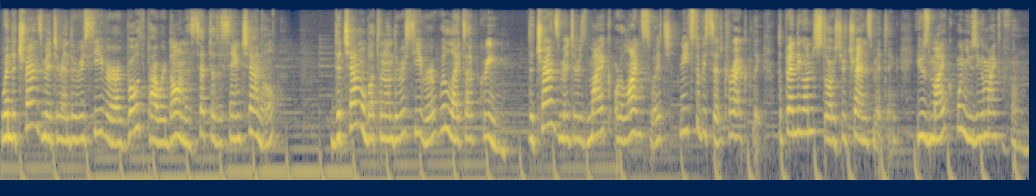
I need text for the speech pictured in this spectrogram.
When the transmitter and the receiver are both powered on and set to the same channel, the channel button on the receiver will light up green. The transmitter's mic or line switch needs to be set correctly, depending on the source you're transmitting. Use mic when using a microphone.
